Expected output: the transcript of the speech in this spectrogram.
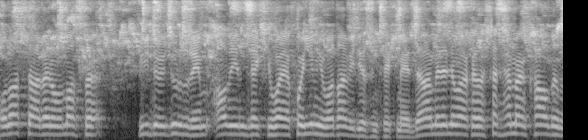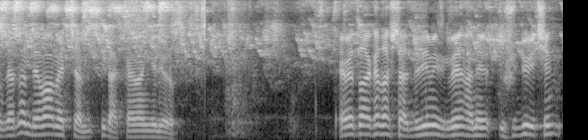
Onu hatta ben olmazsa videoyu durdurayım. Alayım direkt yuvaya koyayım. Yuvadan videosunu çekmeye devam edelim arkadaşlar. Hemen kaldığımız yerden devam edeceğim. Bir dakika hemen geliyorum. Evet arkadaşlar dediğimiz gibi hani üşüdüğü için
